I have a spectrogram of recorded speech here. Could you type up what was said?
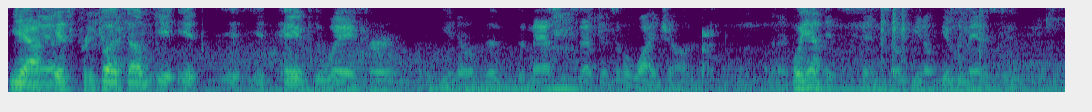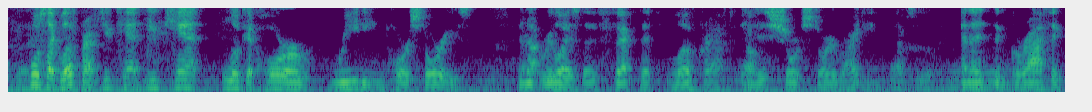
yeah, it's pretty. Dry. but um, it, it, it, it paved the way for you know the, the mass acceptance of a wide genre. And it's, Oh, yeah. it's and so you know give the man his due. But- Well, it's like Lovecraft. You can't you can't look at horror reading, horror stories, and not realize the effect that Lovecraft in Oh. his short story writing absolutely. and uh, the graphic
